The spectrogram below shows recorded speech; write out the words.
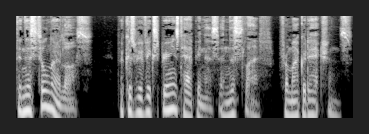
then there's still no loss because we've experienced happiness in this life from our good actions.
